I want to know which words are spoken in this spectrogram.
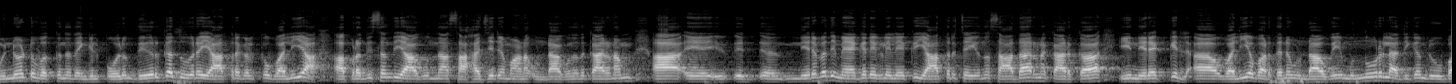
മുന്നോട്ട് വെക്കുന്നതെങ്കിൽ പോലും ദീർഘദൂര യാത്രകൾക്ക് വലിയ പ്രതിസന്ധിയാകുന്ന സാഹചര്യമാണ് ഉണ്ടാകുന്നത്. കാരണം നിരവധി മേഖലകളിലേക്ക് യാത്ര ചെയ്യുന്ന സാധാരണക്കാർക്ക് ഈ നിരക്കിൽ വലിയ വർധനവുണ്ടാവുകയും മുന്നൂറിലധികം രൂപ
